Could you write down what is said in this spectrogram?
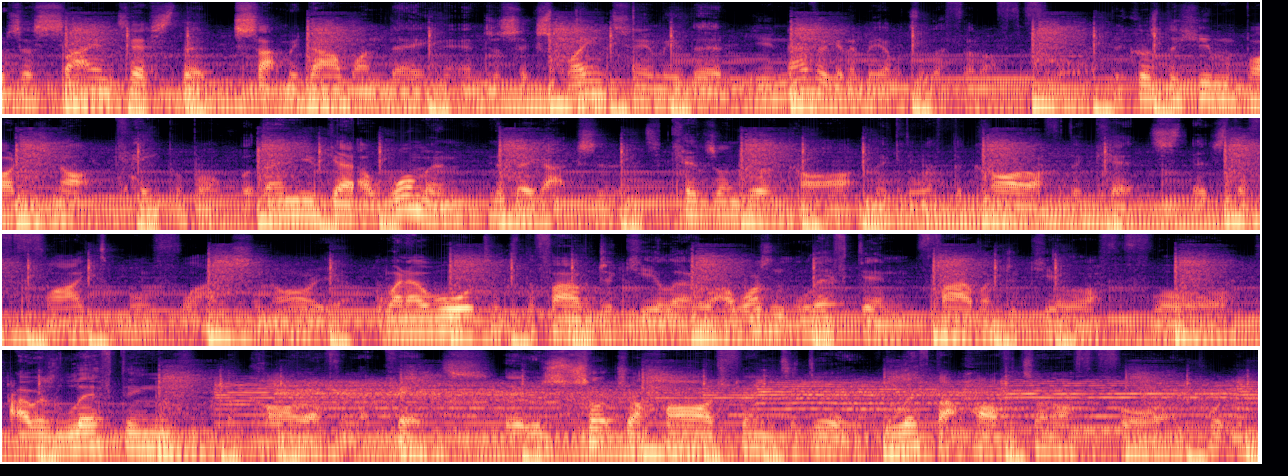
was a scientist that sat me down one day and just explained to me that you're never going to be able to lift that off the floor because the human body's not capable. But then you get a woman in a big accident, kids under a car, and they can lift the car off the kids. It's the fight or flight scenario. When I walked into the 500 kilo, I wasn't lifting 500 kilo off the floor. I was lifting the car off of my kids. It was such a hard thing to do. Lift that half ton off the floor and put.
